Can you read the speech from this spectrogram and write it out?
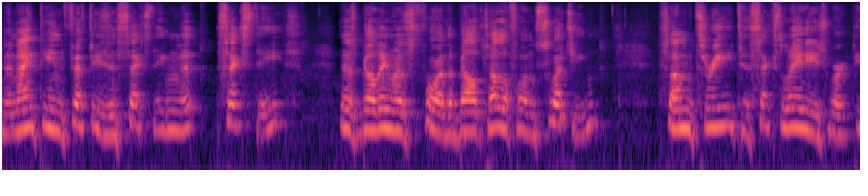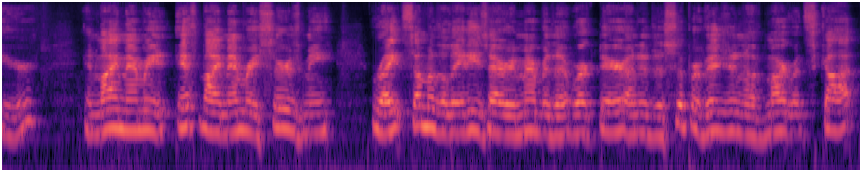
In the 1950s and 60s, this building was for the Bell telephone switching. Some three to six ladies worked here. In my memory, if my memory serves me right, some of the ladies I remember that worked there under the supervision of Margaret Scott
